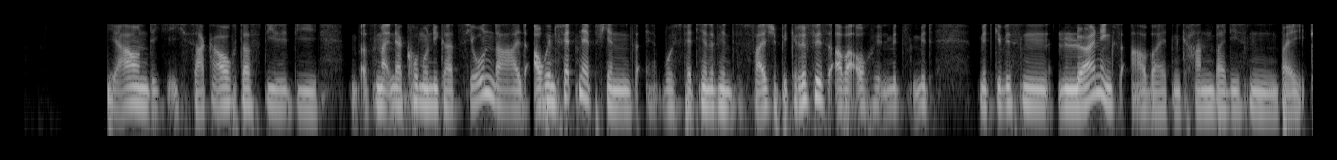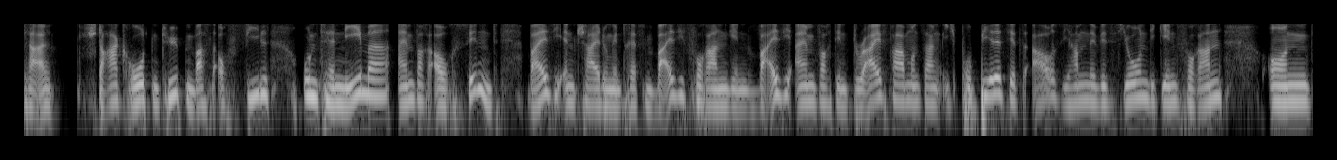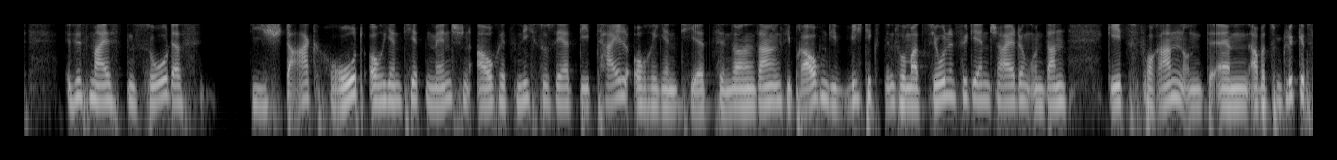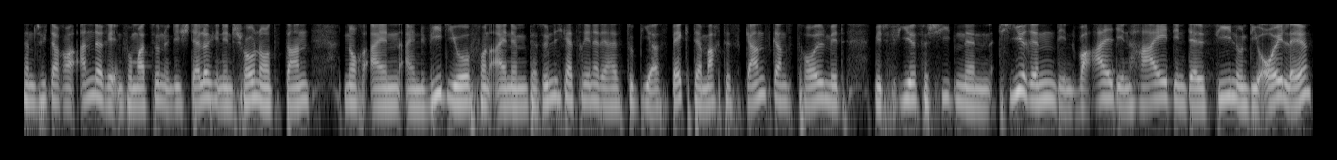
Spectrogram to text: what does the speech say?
Ja, und ich, ich sag auch, dass die, die, was man in der Kommunikation da halt auch in Fettnäpfchen, wo es Fettnäpfchen das falsche Begriff ist, aber auch mit, mit, mit gewissen Learnings arbeiten kann bei diesen, bei klar, stark roten Typen, was auch viel Unternehmer einfach auch sind, weil sie Entscheidungen treffen, weil sie vorangehen, weil sie einfach den Drive haben und sagen, ich probiere das jetzt aus, sie haben eine Vision, die gehen voran. Und es ist meistens so, dass die stark rot orientierten Menschen auch jetzt nicht so sehr detailorientiert sind, sondern sagen, sie brauchen die wichtigsten Informationen für die Entscheidung und dann geht's voran. Und ähm, aber zum Glück gibt es natürlich auch andere Informationen und ich stelle euch in den Show Notes dann noch ein, ein Video von einem Persönlichkeitstrainer, der heißt Tobias Beck, der macht es ganz, ganz toll mit, mit vier verschiedenen Tieren, den Wal, den Hai, den Delfin und die Eule.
